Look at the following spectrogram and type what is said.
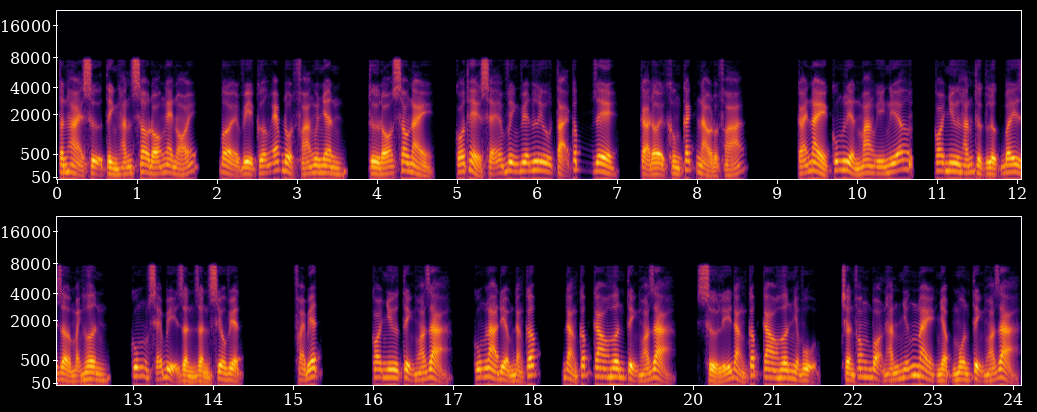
Tần Hải sự tình hắn sau đó nghe nói, bởi vì cưỡng ép đột phá nguyên nhân, từ đó sau này, có thể sẽ vĩnh viễn lưu tại cấp D, cả đời không cách nào đột phá. Cái này cũng liền mang ý nghĩa, coi như hắn thực lực bây giờ mạnh hơn, cũng sẽ bị dần dần siêu việt. Phải biết, coi như tịnh hóa giả, cũng là điểm đẳng cấp, đẳng cấp cao hơn tịnh hóa giả, xử lý đẳng cấp cao hơn nhiệm vụ, Trần Phong bọn hắn những này nhập môn tịnh hóa giả,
